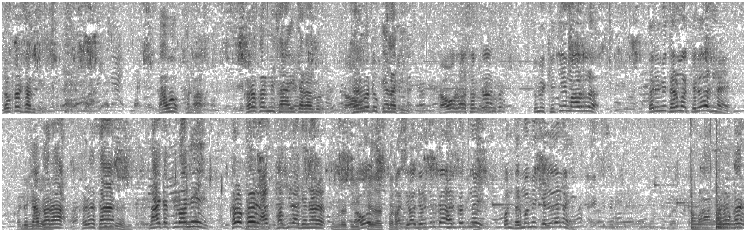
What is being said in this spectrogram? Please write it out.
लवकर सांगते. का हो खंडू खरोखर मी सा विचारालो धर्म तू केला की नाही? गाव राज सरकार तुम्ही किती मारलं तरी मी धर्म केलेलाच नाही. खंडू सावकारा खरं सांग. नाही तर तुला मी खरोखर आज फाशीला देणार. आशीर्वाद दिला तरी काय हरकत नाही पण धर्म मी केलेला नाही. खरोखर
